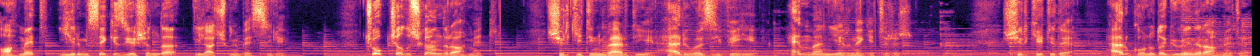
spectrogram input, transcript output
Ahmet 28 yaşında ilaç mübessili. Çok çalışkandır Ahmet. Şirketin verdiği her vazifeyi hemen yerine getirir. Şirketi de her konuda güvenir Ahmet'e.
